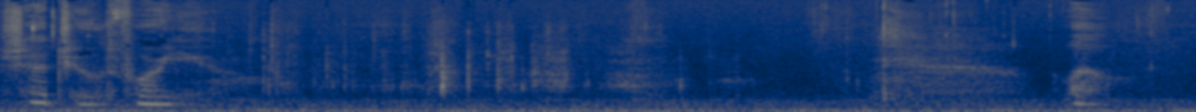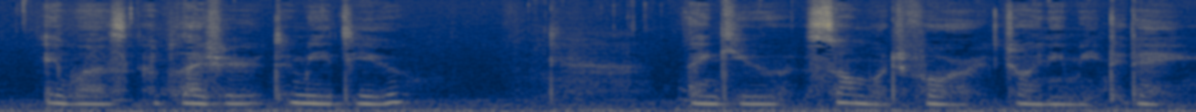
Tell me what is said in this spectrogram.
scheduled for you. Well, it was a pleasure to meet you. Thank you so much for joining me today.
